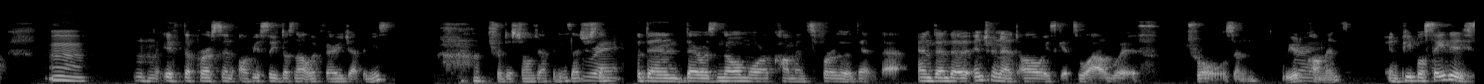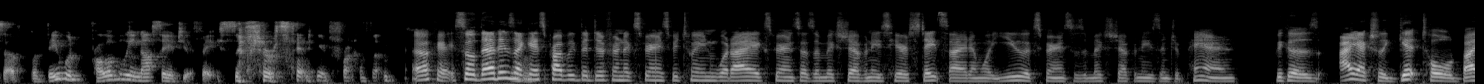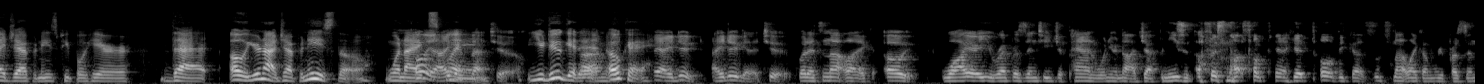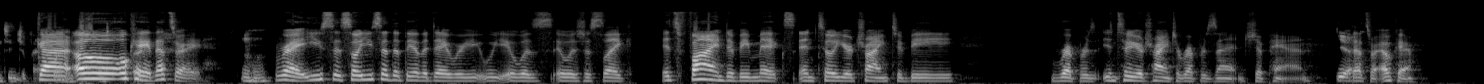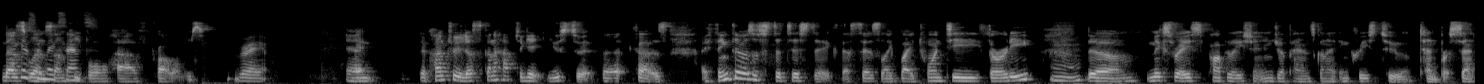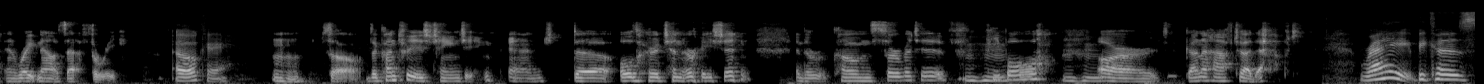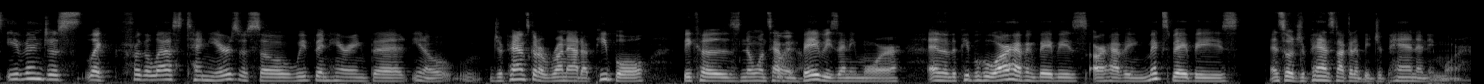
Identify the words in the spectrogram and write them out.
Mm. Mm-hmm. If the person obviously does not look very Japanese. traditional Japanese, I should right. say. But then there was no more comments further than that. And then the internet always gets wild with trolls and weird right. comments and people say this stuff, but they would probably not say it to your face if you're standing in front of them. Okay, so that is, mm-hmm. I guess, probably the different experience between what I experience as a mixed Japanese here stateside and what you experience as a mixed Japanese in Japan. Because I actually get told by Japanese people here that, oh, you're not Japanese though. When I oh, explain, yeah, I get that too. You do get it, um, okay? Yeah, I do. I do get it too. But it's not like, oh, why are you representing Japan when you're not Japanese enough? It's not something I get told because it's not like I'm representing Japan. Got oh, okay, that's right. Mm-hmm. Right. You said so. You said that the other day where you, we, it was it was just like it's fine to be mixed until you're trying to be represent until you're trying to represent Japan. Yeah, that's right. Okay, that's when that some sense. people have problems. Right. And the country just gonna have to get used to it because I think there was a statistic that says like by 2030 mm. the um, mixed race population in Japan is gonna increase to 10% and right now it's at three. Oh, okay. Mm-hmm. So the country is changing, and the older generation and the conservative mm-hmm. people mm-hmm. are gonna have to adapt. Right, because even just like for the last 10 years or so, we've been hearing that, you know, Japan's going to run out of people because no one's oh, having oh, yeah. babies anymore. And then the people who are having babies are having mixed babies. And so Japan's not going to be Japan anymore.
